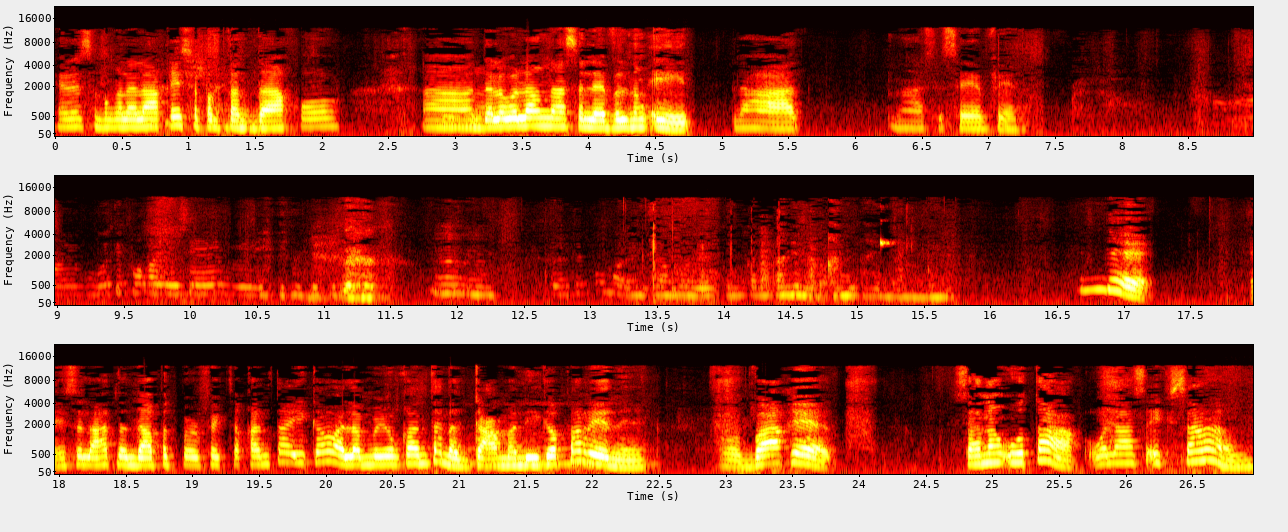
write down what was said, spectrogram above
Pero sa mga lalaki, sa pagtanda ko, uh, dalawa lang nasa level ng 8. Lahat nasa 7. Buti po kayo 7. Mm. Ma-exam ulit yung kanta nila. Hindi. Eh, sa lahat ng dapat perfect sa kanta, ikaw, alam mo yung kanta, nagkamali ka pa rin eh. O, bakit? Sanang utak, wala sa exam.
